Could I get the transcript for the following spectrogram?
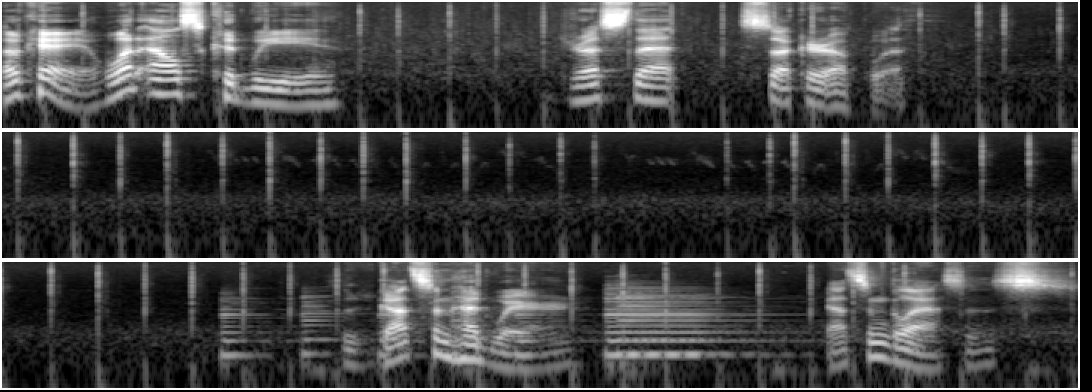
okay, what else could we dress that sucker up with? Got some headwear. Got some glasses.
